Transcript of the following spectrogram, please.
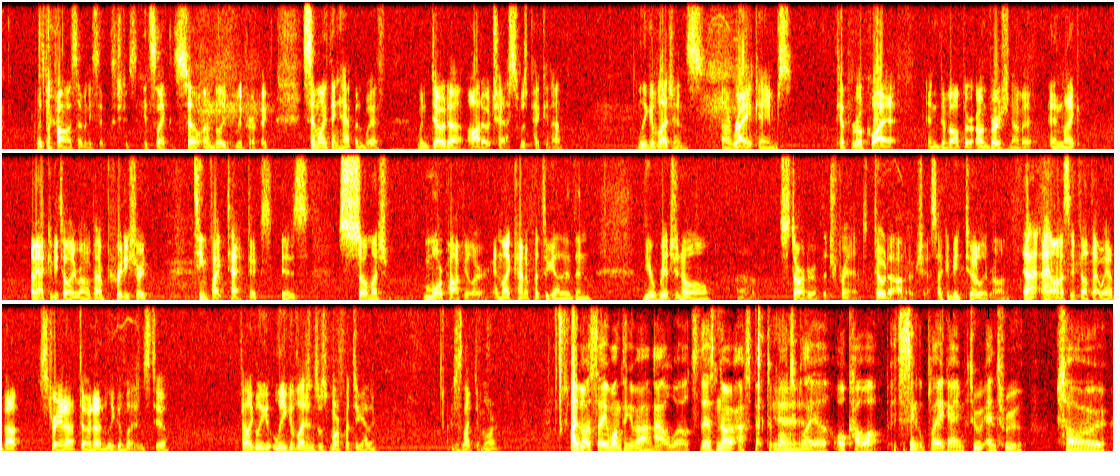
with the Fallout 76. It's, it's like so unbelievably perfect. Similar thing happened with when Dota Auto Chess was picking up. League of Legends, uh, Riot Games, kept real quiet and developed their own version of it. And like, I mean, I could be totally wrong, but I'm pretty sure Teamfight Tactics is so much more popular and like kind of put together than the original um, starter of the trend, Dota Auto Chess. I could be totally wrong. And I, I honestly felt that way about straight up Dota and League of Legends too. I felt like League, League of Legends was more put together. I just liked it more. I gotta say one thing about Mm. Outer Worlds. There's no aspect of Yeah. multiplayer or co-op. It's a single player game through and through. So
